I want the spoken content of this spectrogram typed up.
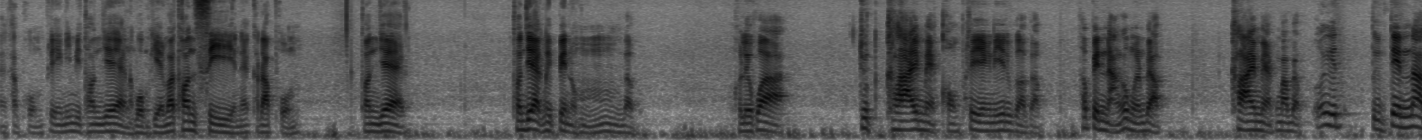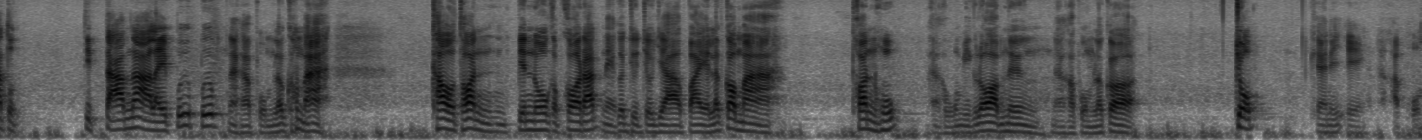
นะครับผมเพลงนี้มีท่อนแยกนะผมเขียนว่าท่อน C นะครับผมท่อนแยก ท่อนแยกนี่เป็นแบบเขาเรียกว่าจุดคลายแม็กของเพลงนี้ดีกว่าแบบ ถ้าเป็นหนังก็เหมือนแบบคลายแม็กมาแบบเอ้ยตื่นเต้นหน้าตดติดตามหน้าอะไรปุ๊บปุ๊บนะครับผมแล้วก็มา เข้าท่อนเปียโนกับคอรัสเนี่ยก็หยุดยาวๆไป แล้วก็มาท่อนฮุกนะครับผมอีกรอบหนึ่งนะครับผมแล้วก็จบแค่นี้เองนะครับผม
